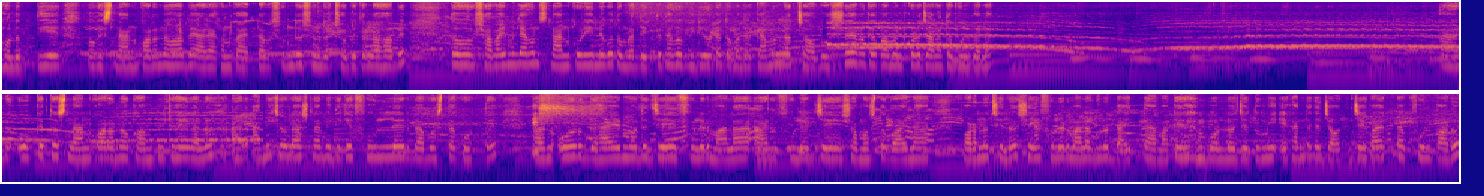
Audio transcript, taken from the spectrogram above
হলুদ দিয়ে ওকে স্নান করানো হবে আর এখন কয়েকটা সুন্দর সুন্দর ছবি তোলা হবে। তো সবাই মিলে এখন স্নান করিয়ে নেব। তোমরা দেখতে থাকো ভিডিওটা। তোমাদের কেমন লাগছে অবশ্যই আমাকে কমেন্ট করে জানাতে ভুলবে না। আর ওকে তো স্নান করানো কমপ্লিট হয়ে গেল। আর আমি চলে আসলাম এদিকে ফুলের ব্যবস্থা করতে। কারণ ওর গায়ের মধ্যে যে ফুলের মালা আর ফুলের যে সমস্ত গয়না পরানো ছিল সেই ফুলের মালাগুলোর দায়িত্ব আমাকে বলল যে তুমি এখান থেকে য- যে কয়েকটা ফুল পারো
